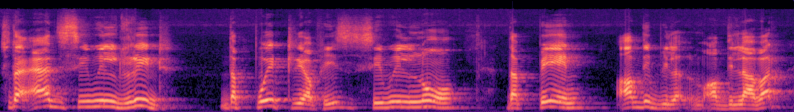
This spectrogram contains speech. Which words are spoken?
So that as she will read the poetry of his, she will know the pain of the, of the lover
